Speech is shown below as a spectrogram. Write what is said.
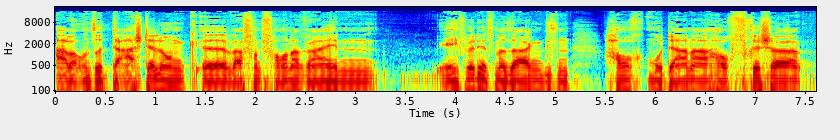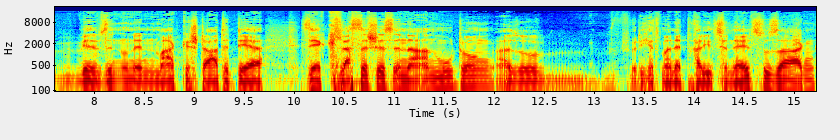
Aber unsere Darstellung äh, war von vornherein, ich würde jetzt mal sagen, diesen Hauch moderner, Hauch frischer. Wir sind nun in einen Markt gestartet, der sehr klassisch ist in der Anmutung. Also würde ich jetzt mal nicht traditionell zu sagen.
